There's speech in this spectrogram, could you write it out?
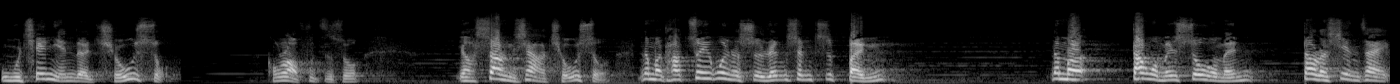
五千年的求索，孔老夫子说要上下求索。那么他追问的是人生之本。那么，当我们说我们到了现在，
